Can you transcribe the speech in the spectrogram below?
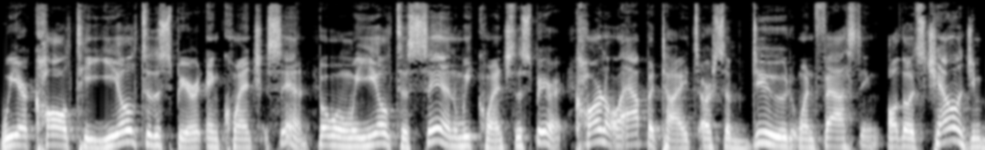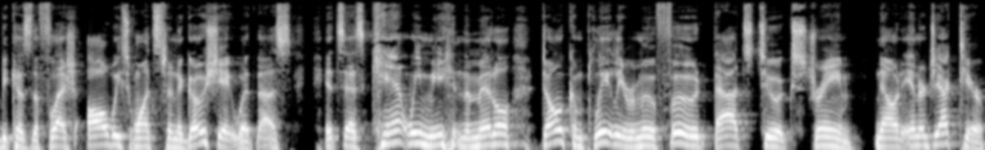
We are called to yield to the spirit and quench sin. But when we yield to sin, we quench the spirit. Carnal appetites are subdued when fasting. Although it's challenging because the flesh always wants to negotiate with us, it says, can't we meet in the middle? Don't completely remove food. That's too extreme. Now to interject here,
